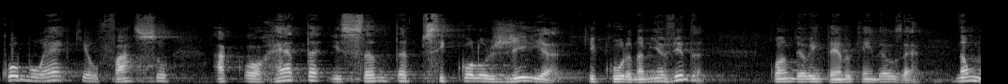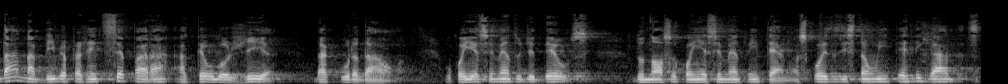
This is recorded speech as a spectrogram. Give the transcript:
Como é que eu faço a correta e santa psicologia que cura na minha vida? Quando eu entendo quem Deus é. Não dá na Bíblia para a gente separar a teologia da cura da alma o conhecimento de Deus do nosso conhecimento interno. As coisas estão interligadas.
